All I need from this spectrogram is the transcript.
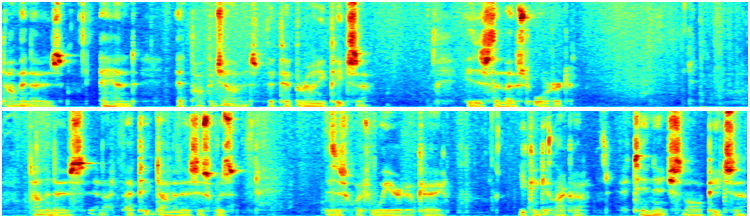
Domino's and at Papa John's, the pepperoni pizza. It is the most ordered. Domino's, and I, I picked Domino's. This was, this is what's weird, okay? You can get like a, a 10 inch small pizza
